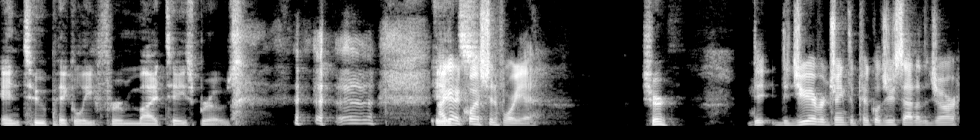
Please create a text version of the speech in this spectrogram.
and too pickly for my taste bros. I got a question for you. Sure. Did Did you ever drink the pickle juice out of the jar?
